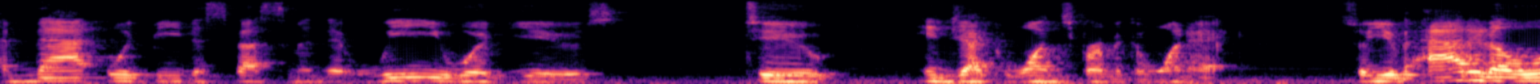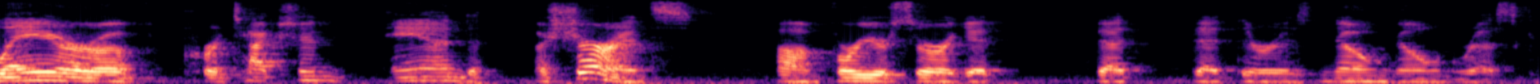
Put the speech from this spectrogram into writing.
and that would be the specimen that we would use to inject one sperm into one egg. So you've added a layer of protection and assurance um, for your surrogate that that there is no known risk.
